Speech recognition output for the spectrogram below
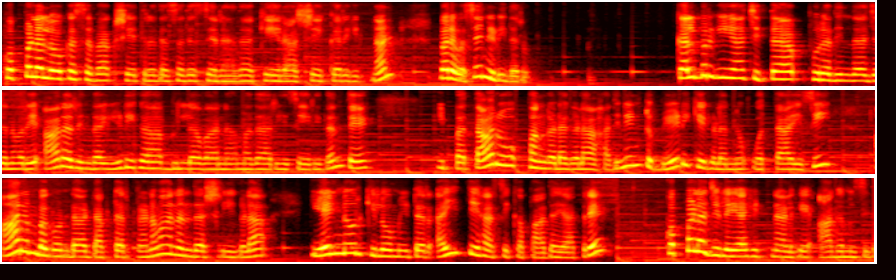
ಕೊಪ್ಪಳ ಲೋಕಸಭಾ ಕ್ಷೇತ್ರದ ಸದಸ್ಯರಾದ ಕೆ. ರಾಜಶೇಖರ್ ಹಿಟ್ನಾಳ್ ಭರವಸೆ ನೀಡಿದರು. ಕಲಬುರಗಿಯ ಚಿತ್ತಾಪುರದಿಂದ ಜನವರಿ ಆರರಿಂದ ಈಡಿಗ ಬಿಲ್ಲವ ನಾಮದಾರಿ ಸೇರಿದಂತೆ ಇಪ್ಪತ್ತಾರು ಪಂಗಡಗಳ ಹದಿನೆಂಟು ಬೇಡಿಕೆಗಳನ್ನು ಒತ್ತಾಯಿಸಿ ಆರಂಭಗೊಂಡ ಡಾಕ್ಟರ್ ಪ್ರಣವಾನಂದ ಶ್ರೀಗಳ ಏಳ್ನೂರು ಕಿಲೋಮೀಟರ್ ಐತಿಹಾಸಿಕ ಪಾದಯಾತ್ರೆ ಕೊಪ್ಪಳ ಜಿಲ್ಲೆಯ ಹಿಟ್ನಾಳ್ಗೆ ಆಗಮಿಸಿದ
